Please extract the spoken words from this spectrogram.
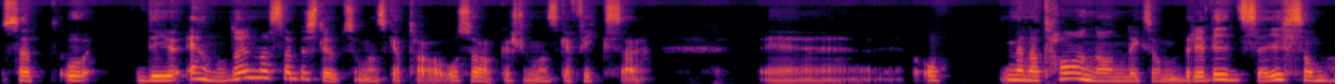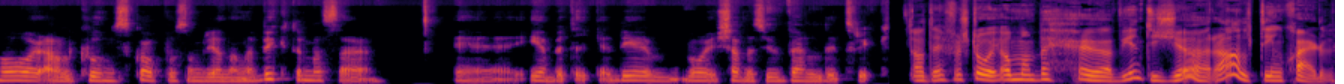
så att, och det är ju ändå en massa beslut som man ska ta och saker som man ska fixa. Eh, och, men att ha någon liksom bredvid sig som har all kunskap och som redan har byggt en massa e-butiker, det var, kändes ju väldigt tryggt. Ja, det förstår jag. Man behöver ju inte göra allting själv.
